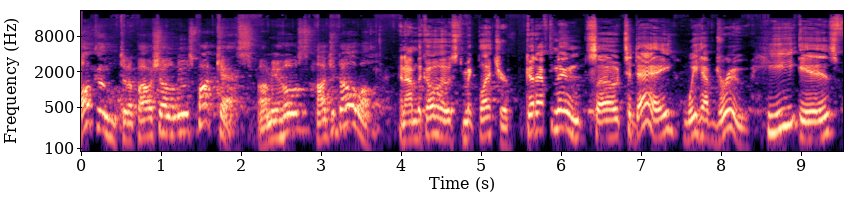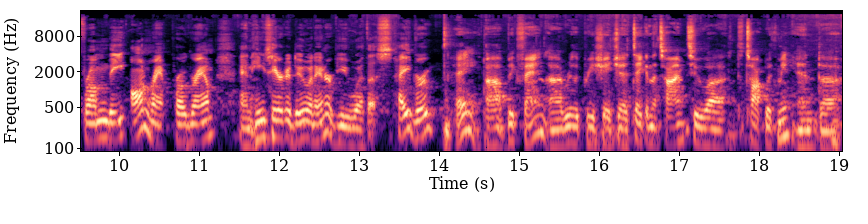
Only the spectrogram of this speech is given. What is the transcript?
Welcome to the PowerShell News Podcast. I'm your host, Haji Dalawal. And I'm the co host, Mick Pletcher. Good afternoon. So today we have Drew. He is from the On Ramp program and he's here to do an interview with us. Hey, Drew. Hey, uh, big fan. I really appreciate you taking the time to, uh, to talk with me and uh,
